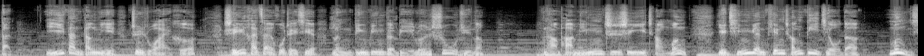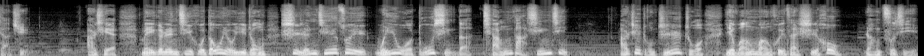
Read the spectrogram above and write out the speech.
但一旦当你坠入爱河，谁还在乎这些冷冰冰的理论数据呢？哪怕明知是一场梦，也情愿天长地久的梦下去。而且每个人几乎都有一种世人皆醉唯我独醒的强大心境，而这种执着也往往会在事后让自己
